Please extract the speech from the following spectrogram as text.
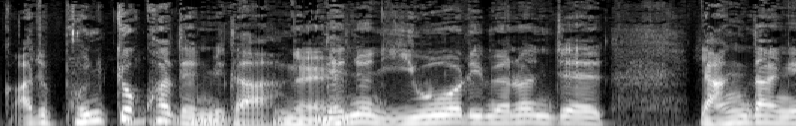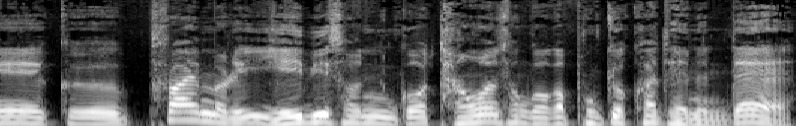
아주 본격화됩니다. 네. 내년 2월이면은 이제 양당의 그 primary 예비 선거, 당원 선거가 본격화되는데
